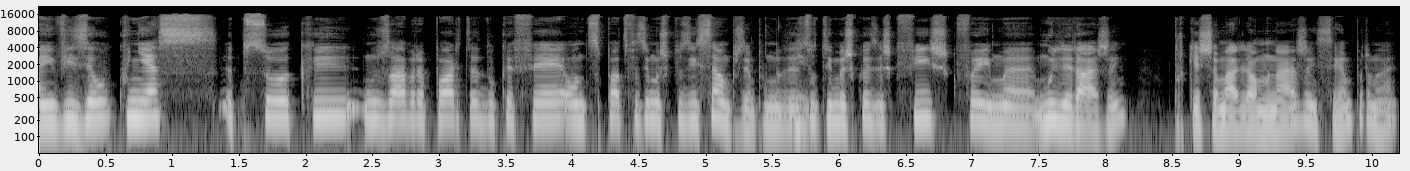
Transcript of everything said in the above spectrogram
Em Viseu conhece a pessoa que nos abre a porta do café onde se pode fazer uma exposição. Por exemplo, uma das Sim. últimas coisas que fiz que foi uma mulheragem, porque é chamar-lhe homenagem sempre, não é?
